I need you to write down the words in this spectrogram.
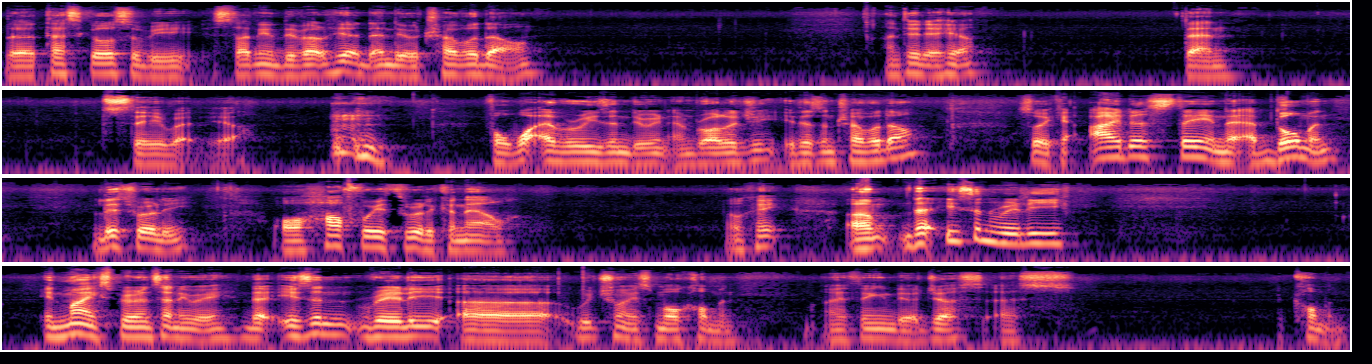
The testicles will be starting to develop here, then they will travel down until they're here. Then stay wet, yeah. For whatever reason during embryology, it doesn't travel down. So it can either stay in the abdomen, literally, or halfway through the canal. Okay? Um, there isn't really, in my experience anyway, there isn't really uh, which one is more common. I think they're just as common.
